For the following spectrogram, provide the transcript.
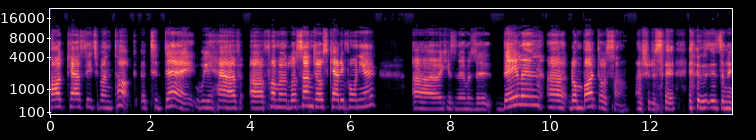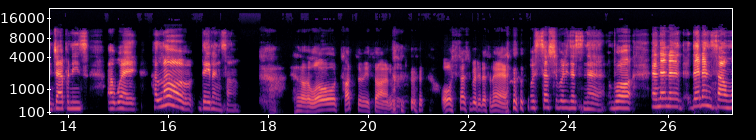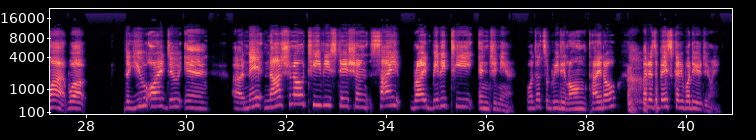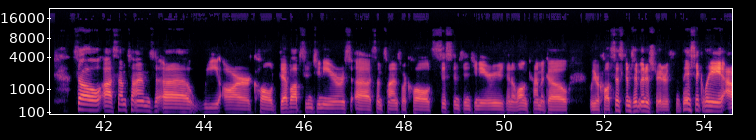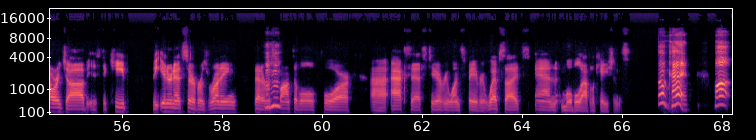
podcast Ichiban talk. Uh, today we have uh, from Los Angeles, California. Uh, his name is uh, Dalen uh, Rombato-san. I should say it's in Japanese uh, way. Hello, Dalen-san. Hello, Tatsumi-san. お久しぶりですね。お久しぶりですね。Well, and then, uh, Dalen さんは、well, the you are doing a na- national TV station site reliability engineer. Well, that's a really long title, but it's basically what are you doing? So uh, sometimes uh, we are called DevOps engineers. Uh, sometimes we're called systems engineers. And a long time ago, we were called systems administrators. So basically, our job is to keep the internet servers running that are mm-hmm. responsible for uh, access to everyone's favorite websites and mobile applications. Okay. Well,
